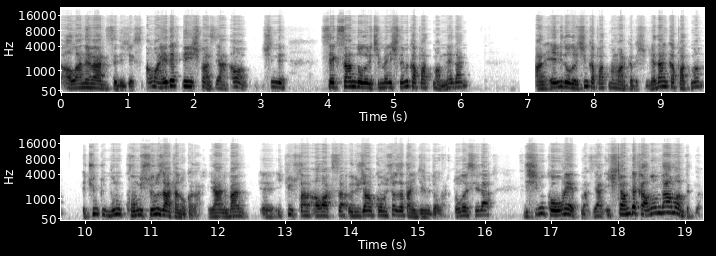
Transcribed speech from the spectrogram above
Allah ne verdiyse diyeceksin. Ama hedef değişmez. Yani ama şimdi 80 dolar için ben işlemi kapatmam. Neden? Yani 50 dolar için kapatmam arkadaşım. Neden kapatmam? E çünkü bunun komisyonu zaten o kadar. Yani ben e, 200 tane Avax'a ödeyeceğim komisyon zaten 20 dolar. Dolayısıyla dişimin kovuğuna yetmez. Yani işlemde kalmam daha mantıklı.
